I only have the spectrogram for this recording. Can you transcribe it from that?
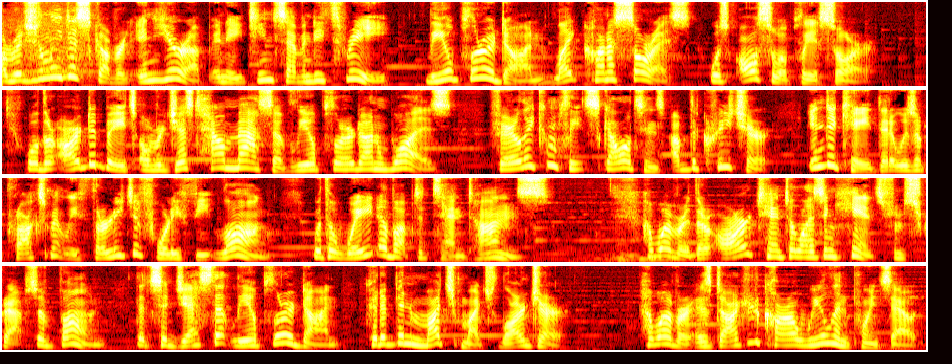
Originally discovered in Europe in 1873, Liopleurodon, like Kronosaurus, was also a plesiosaur. While there are debates over just how massive Liopleurodon was, fairly complete skeletons of the creature indicate that it was approximately 30 to 40 feet long, with a weight of up to 10 tons. However, there are tantalizing hints from scraps of bone that suggest that Liopleurodon could have been much, much larger. However, as Dr. Carl Whelan points out,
